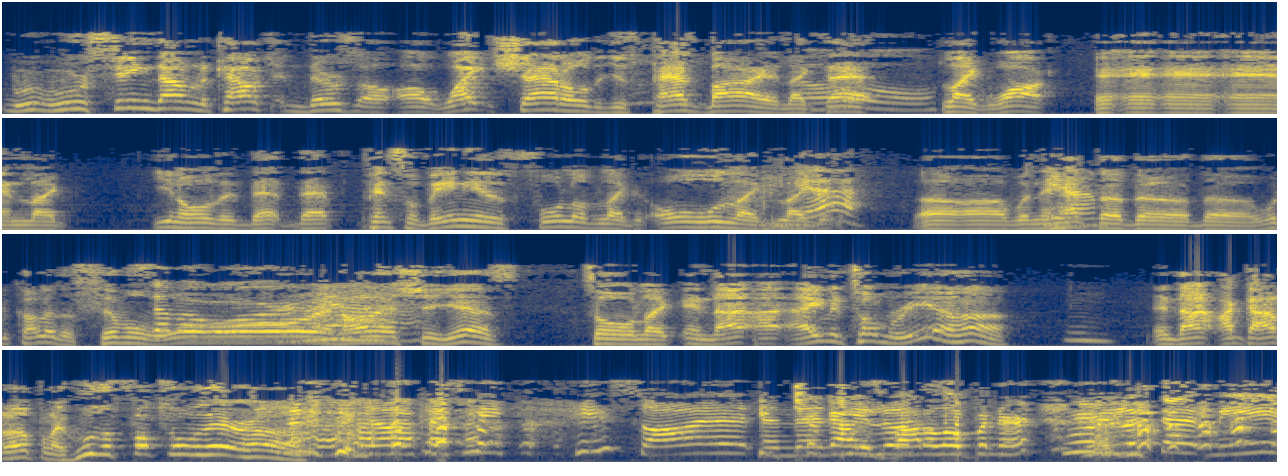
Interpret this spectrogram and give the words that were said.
we we were sitting down on the couch and there's a, a white shadow that just passed by like Oh. that, like walk and, and, and like you know that that that Pennsylvania is full of like old like like Yeah. uh when they Yeah. had the the the what do you call it the Civil, Civil War, War, and all that shit. Yes. So like and I I, I even told Maria, huh. Hmm. And I, I got up like, who the fuck's over there, huh? no, because he, he saw it and then Took out he his looked, bottle opener. he looked at me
